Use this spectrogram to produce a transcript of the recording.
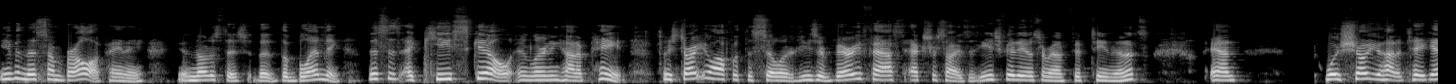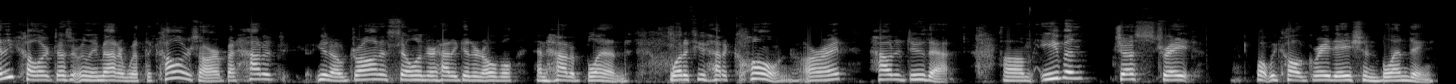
Even this umbrella painting, You'll notice this, the, the blending. This is a key skill in learning how to paint. So we start you off with the cylinder. These are very fast exercises. Each video is around 15 minutes. And we'll show you how to take any color. It doesn't really matter what the colors are, but how to, you know, draw on a cylinder, how to get an oval, and how to blend. What if you had a cone, all right? How to do that. Um, even just straight what we call gradation blending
